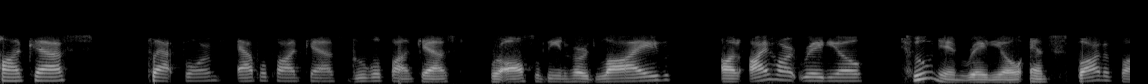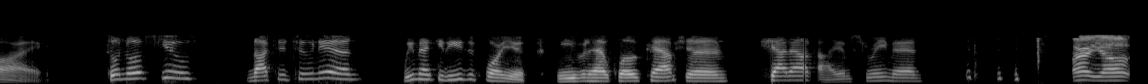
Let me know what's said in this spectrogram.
podcast platforms, Apple Podcasts, Google Podcasts. We're also being heard live on iHeartRadio, TuneIn Radio, and Spotify. So no excuse not to tune in. We make it easy for you. We even have closed caption. Shout out, I am streaming. All right, y'all.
